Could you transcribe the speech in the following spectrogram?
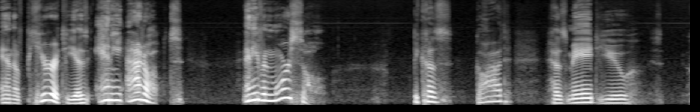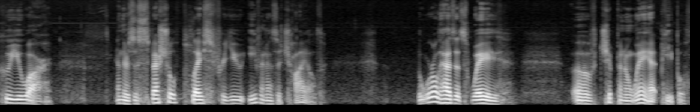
and of purity as any adult, and even more so, because God has made you who you are. And there's a special place for you even as a child. The world has its way of chipping away at people.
